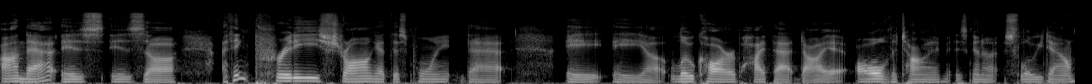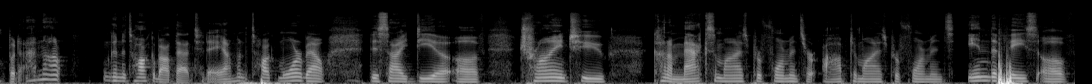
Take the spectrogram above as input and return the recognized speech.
on that is is uh, I think pretty strong at this point that a a uh, low carb, high fat diet all the time is going to slow you down. But I'm not I'm going to talk about that today. I'm going to talk more about this idea of trying to kind of maximize performance or optimize performance in the face of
